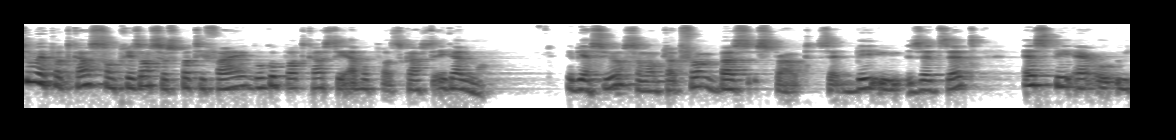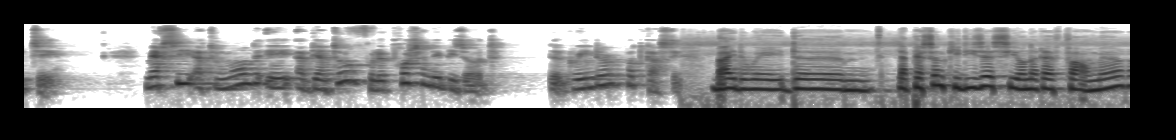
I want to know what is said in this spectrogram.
Tous mes podcasts sont présents sur Spotify, Google Podcasts et Apple Podcasts également. Et bien sûr, sur ma plateforme Buzzsprout, c'est B-U-Z-Z-S-P-R-O-U-T. Merci à tout le monde et à bientôt pour le prochain épisode de Grinder Podcasting. By the way, de, la personne qui disait si on ne rêve pas, on meurt,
